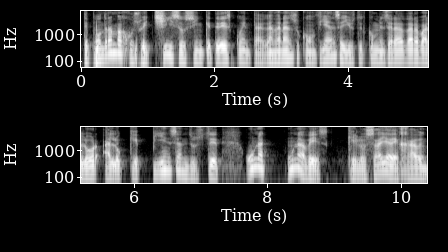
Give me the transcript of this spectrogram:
Te pondrán bajo su hechizo sin que te des cuenta, ganarán su confianza y usted comenzará a dar valor a lo que piensan de usted. Una, una vez que los haya dejado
